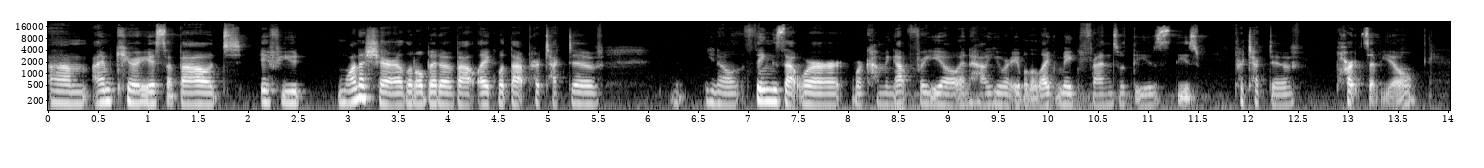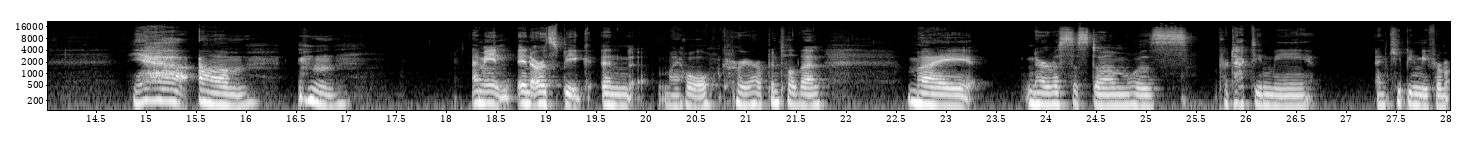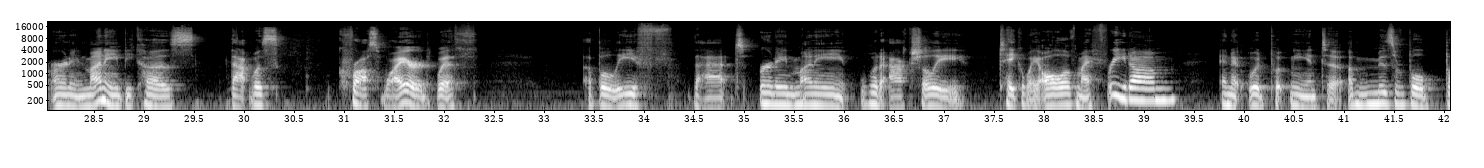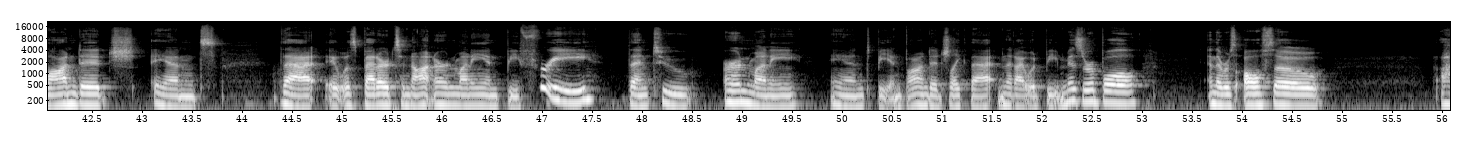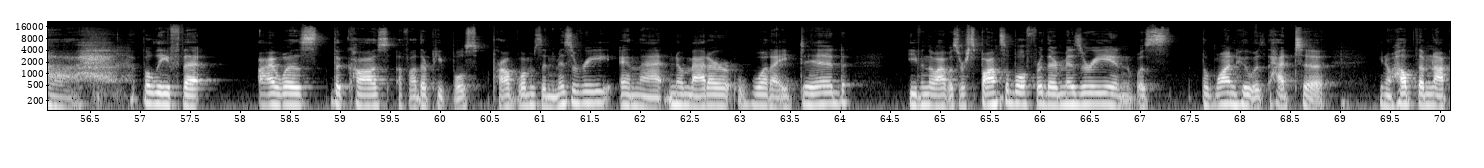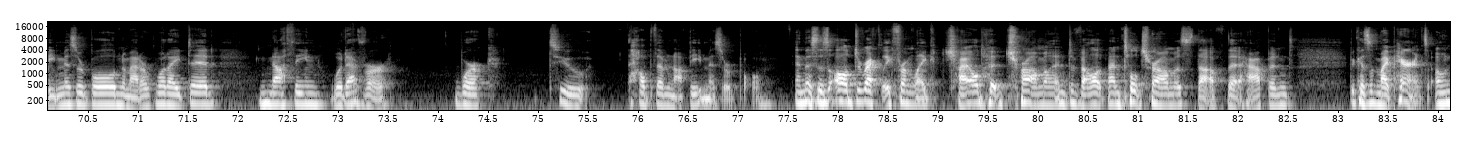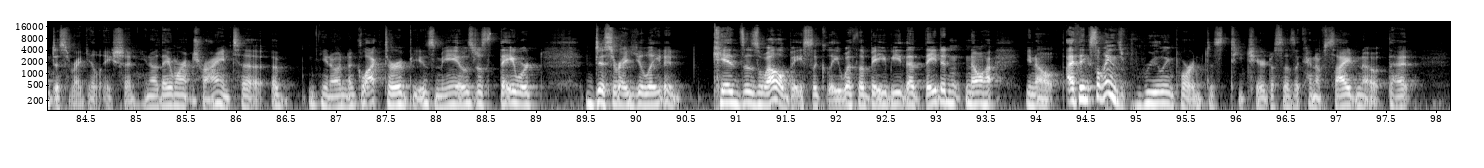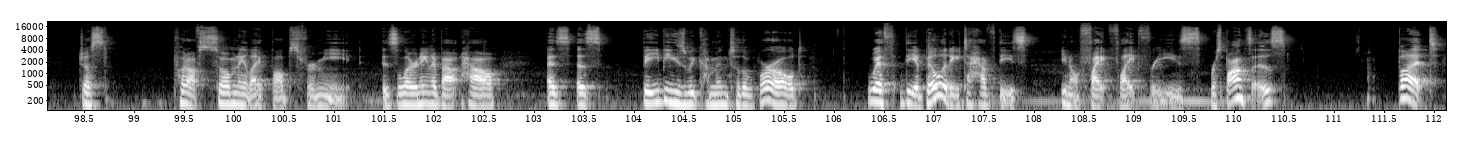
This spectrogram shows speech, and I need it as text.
um, i'm curious about if you want to share a little bit about like what that protective you know things that were were coming up for you and how you were able to like make friends with these these protective parts of you. Yeah um I mean, in Earthspeak and my whole career up until then, my nervous system was protecting me and keeping me from earning money because that was cross wired with a belief that earning money would actually take away all of my freedom and it would put me into a miserable bondage and that it was better to not earn money and be free than to earn money and be in bondage like that, and that I would be miserable. And there was also uh, belief that I was the cause of other people's problems and misery, and that no matter what I did, even though I was responsible for their misery and was the one who was had to, you know, help them not be miserable, no matter what I did, nothing would ever work to help them not be miserable and this is all directly from like childhood trauma and developmental trauma stuff that happened because of my parents' own dysregulation. You know, they weren't trying to, uh, you know, neglect or abuse me. It was just they were dysregulated kids as well, basically, with a baby that they didn't know how, you know, I think something that's really important to teach here, just as a kind of side note, that just put off so many light bulbs for me is learning about how as as babies we come into the world with the ability to have these, you know, fight, flight, freeze responses, but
